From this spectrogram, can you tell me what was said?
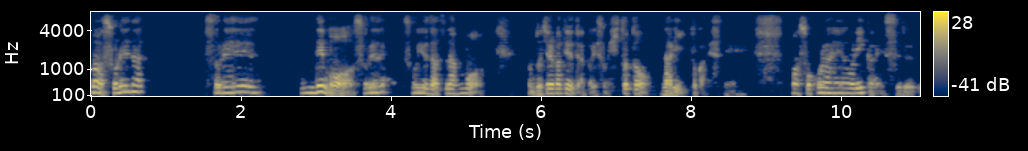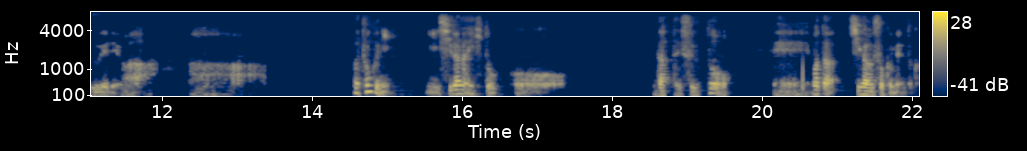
まあ、それだ、それでも、それ、そういう雑談も、どちらかというと、やっぱりその人となりとかですね、まあ、そこら辺を理解する上では、あまあ、特に知らない人だったりすると、えー、また違う側面とか、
